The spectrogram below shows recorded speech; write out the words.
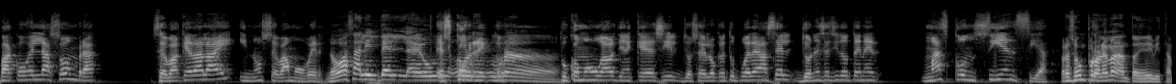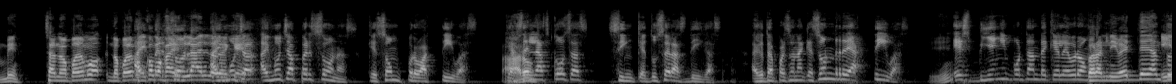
va a coger la sombra, se va a quedar ahí y no se va a mover. No va a salir del eh, un- Es un- correcto. una- Tú como jugador tienes que decir, yo sé lo que tú puedes hacer, yo necesito tener más conciencia Pero eso es un problema de Anthony Davis también. O sea, no podemos, no podemos hay, como perso- aislarlo hay de que- muchas, hay muchas personas que son proactivas, que Claro. hacen las cosas sin que tú se las digas. Hay otras personas que son reactivas. Sí. Es bien importante que LeBron. Pero al nivel de Anthony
